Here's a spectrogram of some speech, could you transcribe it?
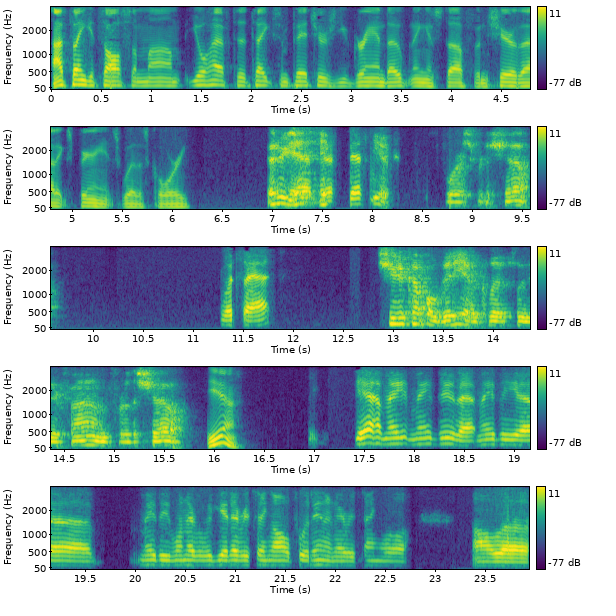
I think it's awesome. Um, you'll have to take some pictures, of your grand opening and stuff, and share that experience with us, Corey. Better yet, take def- definitely. video for us for the show. What's that? Shoot a couple video clips with your phone for the show. Yeah. Yeah, may may do that. Maybe uh maybe whenever we get everything all put in and everything we'll I'll uh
